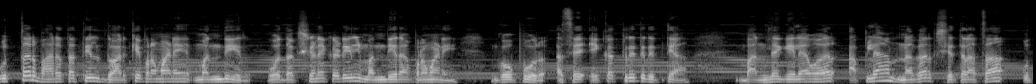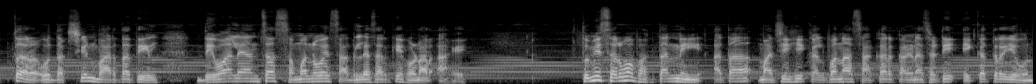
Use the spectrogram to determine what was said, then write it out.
उत्तर भारतातील द्वारकेप्रमाणे मंदिर व दक्षिणेकडील मंदिराप्रमाणे गोपूर असे एकत्रितरित्या बांधले गेल्यावर आपल्या नगर क्षेत्राचा उत्तर व दक्षिण भारतातील देवालयांचा समन्वय साधल्यासारखे होणार आहे. तुम्ही सर्व भक्तांनी आता माझी ही कल्पना साकार करण्यासाठी एकत्र येऊन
